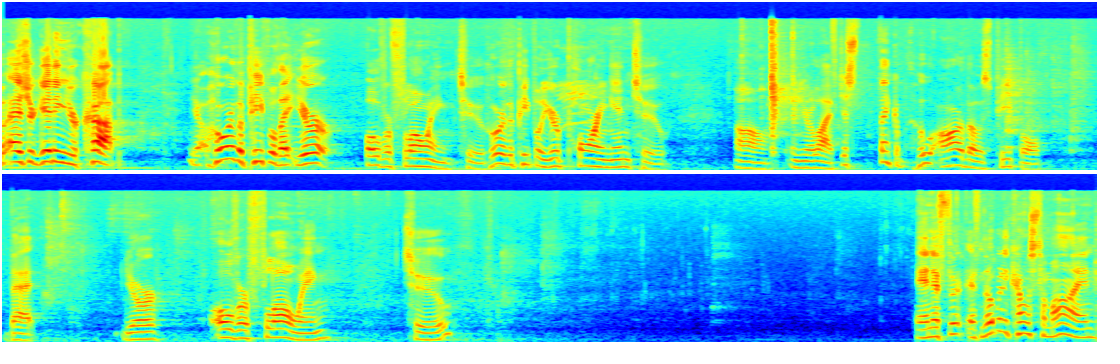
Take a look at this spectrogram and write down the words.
So as you're getting your cup, you know, who are the people that you're overflowing to? Who are the people you're pouring into uh, in your life? Just think of who are those people that you're overflowing to. And if, there, if nobody comes to mind,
